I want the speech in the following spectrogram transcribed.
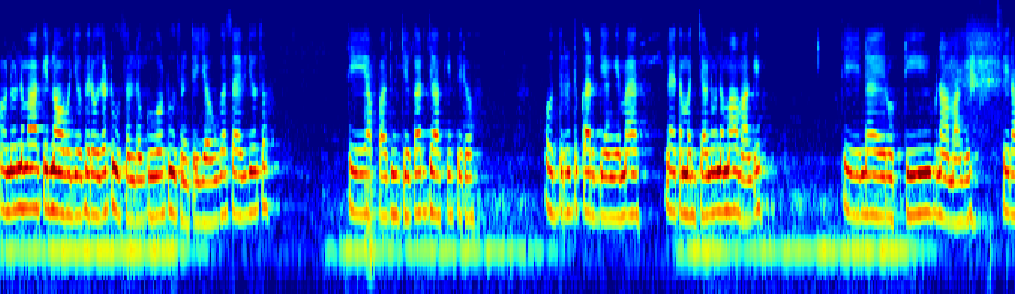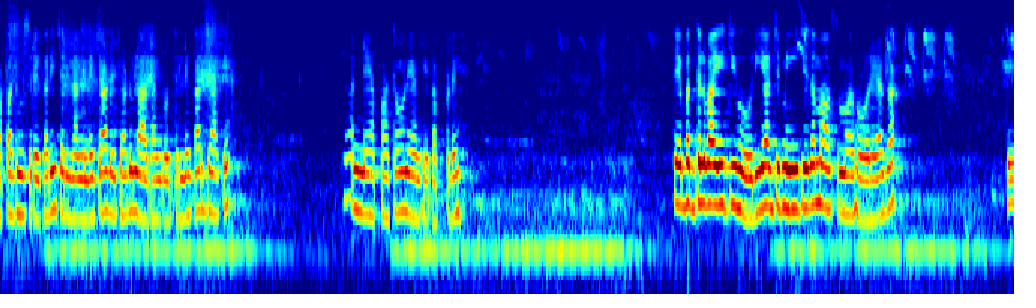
ਉਹਨੂੰ ਨਵਾ ਕੇ 9 ਵਜੇ ਫਿਰ ਉਹਦਾ ਟਿਊਸ਼ਨ ਲੱਗੂਗਾ, ਉਹ ਟਿਊਸ਼ਨ ਤੇ ਜਾਊਗਾ ਸਾਹਿਬਜੋਤ ਤੇ। ਆਪਾਂ ਦੂਜੇ ਘਰ ਜਾ ਕੇ ਫਿਰ ਉਧਰ ਕਰ ਦਿਆਂਗੇ, ਮੈਂ ਨਹੀਂ ਤਾਂ ਮੱਝਾਂ ਨੂੰ ਨਵਾਵਾਂਗੇ। ਤੇ ਨਾ ਰੋਟੀ ਬਣਾਵਾਂਗੇ। ਫਿਰ ਆਪਾਂ ਦੂਸਰੇ ਘਰ ਹੀ ਚੱਲਾਂਗੇ ਤੇ ਝਾੜੂ ਝਾੜੂ ਲਾ ਦਾਂਗੇ ਉਧਰਲੇ ਘਰ ਜਾ ਕੇ। ਤੇ ਅੰਨੇ ਆਪਾਂ ਧੋਣੇ ਆਂਗੇ ਕੱਪੜੇ। ਤੇ ਬੱਦਲਵਾਈ ਜੀ ਹੋ ਰਹੀ ਆ, ਅੱਜ ਮੀਂਹ ਜਿਹਦਾ ਮੌਸਮ ਹੋ ਰਿਹਾਗਾ ਤੇ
